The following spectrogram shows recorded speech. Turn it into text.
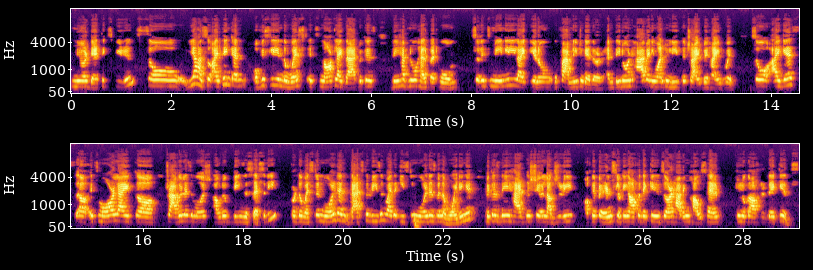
near death experience. So, yeah, so I think, and obviously in the West, it's not like that because they have no help at home. So it's mainly like, you know, the family together and they don't have anyone to leave the child behind with. So I guess uh, it's more like uh, travel has emerged out of being necessity for the Western world. And that's the reason why the Eastern world has been avoiding it because they had the sheer luxury of their parents looking after their kids or having house help to look after their kids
